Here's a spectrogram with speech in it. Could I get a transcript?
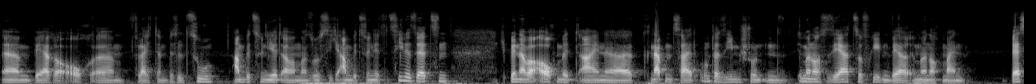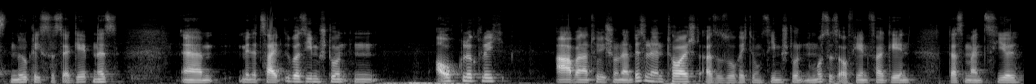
Ähm, wäre auch ähm, vielleicht ein bisschen zu ambitioniert, aber man muss sich ambitionierte Ziele setzen. Ich bin aber auch mit einer knappen Zeit unter sieben Stunden immer noch sehr zufrieden, wäre immer noch mein bestmöglichstes Ergebnis. Ähm, mit einer Zeit über sieben Stunden auch glücklich, aber natürlich schon ein bisschen enttäuscht. Also so Richtung sieben Stunden muss es auf jeden Fall gehen. Das ist mein Ziel.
